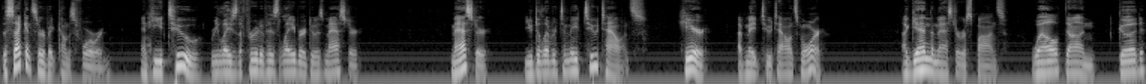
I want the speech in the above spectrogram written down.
The second servant comes forward, and he too relays the fruit of his labor to his master. Master, you delivered to me two talents. Here, I've made two talents more. Again, the master responds, Well done, good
